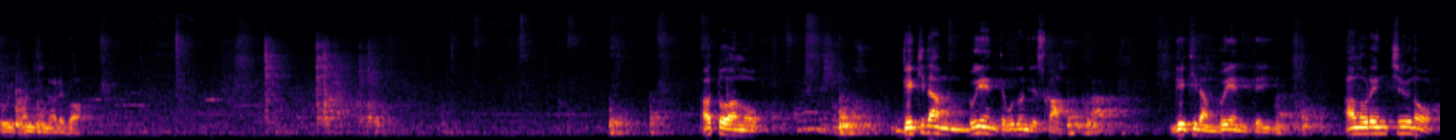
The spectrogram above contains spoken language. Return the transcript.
こういう感じになれば。あとあの劇団武園ってご存知ですか？劇団武園っていう。あの連中の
